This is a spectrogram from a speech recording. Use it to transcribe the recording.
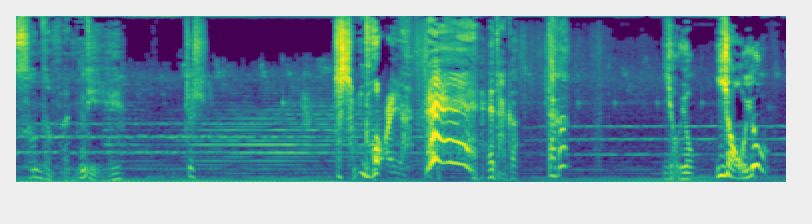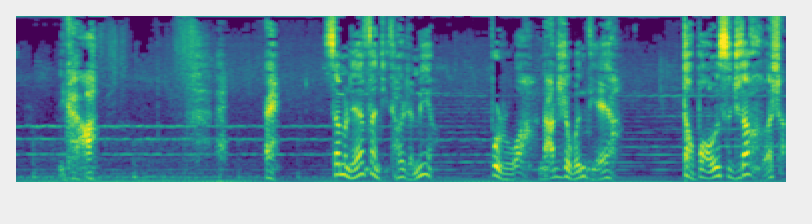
送的文牒，这是这什么破玩意儿？哎哎，大哥大哥，有用有用！你看啊，哎哎，咱们连犯几条人命，不如啊拿着这文牒呀，到报恩寺去当和尚。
